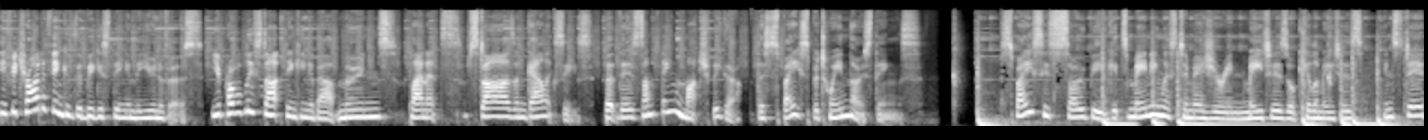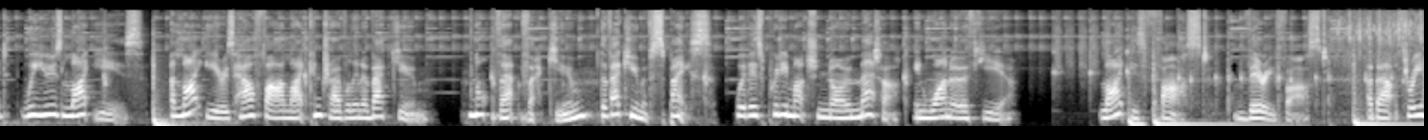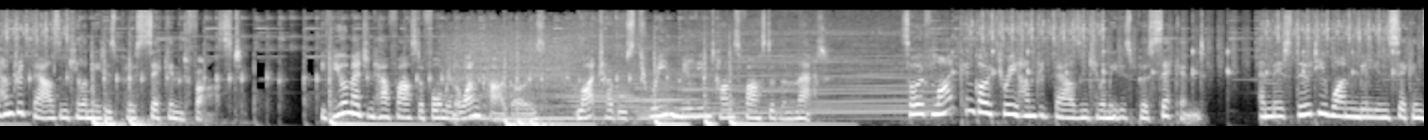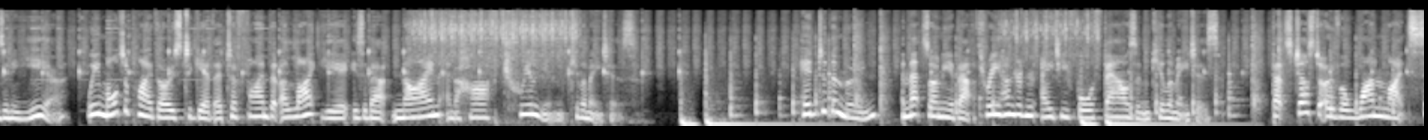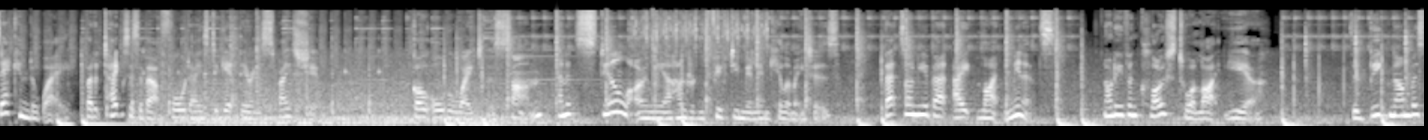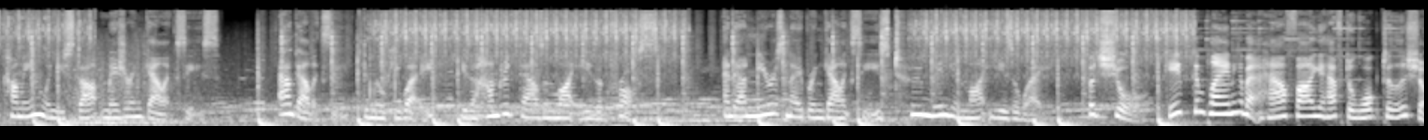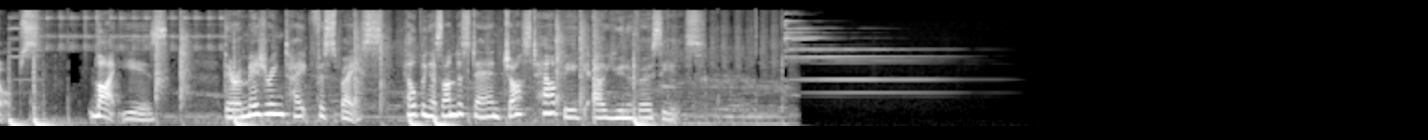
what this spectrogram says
If you try to think of the biggest thing in the universe, you probably start thinking about moons, planets, stars, and galaxies. But there's something much bigger the space between those things. Space is so big it's meaningless to measure in metres or kilometres. Instead, we use light years. A light year is how far light can travel in a vacuum. Not that vacuum, the vacuum of space, where there's pretty much no matter in one Earth year. Light is fast, very fast, about 300,000 kilometres per second fast. If you imagine how fast a Formula One car goes, light travels 3 million times faster than that. So if light can go 300,000 kilometres per second, and there's 31 million seconds in a year, we multiply those together to find that a light year is about 9.5 trillion kilometres. Head to the moon, and that's only about 384,000 kilometres. That's just over one light second away, but it takes us about four days to get there in a spaceship. Go all the way to the sun, and it's still only 150 million kilometres. That's only about eight light minutes, not even close to a light year. The big numbers come in when you start measuring galaxies. Our galaxy, the Milky Way, is 100,000 light years across, and our nearest neighbouring galaxy is 2 million light years away. But sure, keep complaining about how far you have to walk to the shops. Light years. They're a measuring tape for space, helping us understand just how big our universe is.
